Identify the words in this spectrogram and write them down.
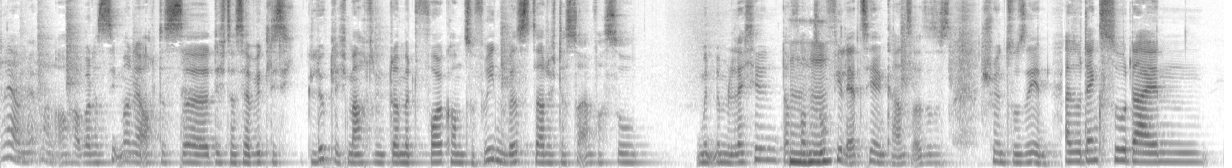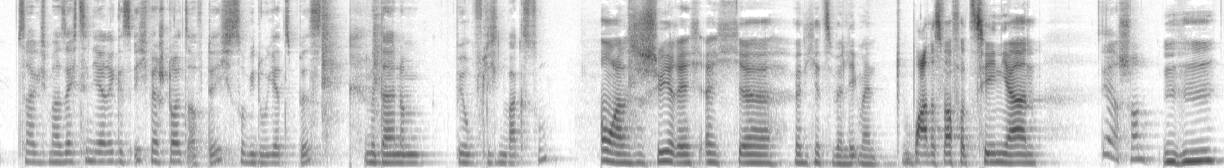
Ja, merkt man auch. Aber das sieht man ja auch, dass äh, dich das ja wirklich glücklich macht und du damit vollkommen zufrieden bist, dadurch, dass du einfach so mit einem Lächeln davon mhm. so viel erzählen kannst. Also es ist schön zu sehen. Also denkst du, dein sage ich mal, 16-jähriges Ich wäre stolz auf dich, so wie du jetzt bist, mit deinem beruflichen Wachstum? Oh, das ist schwierig. Ich, äh, wenn ich jetzt überlege, mein, boah, das war vor zehn Jahren. Ja, schon. Mhm.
